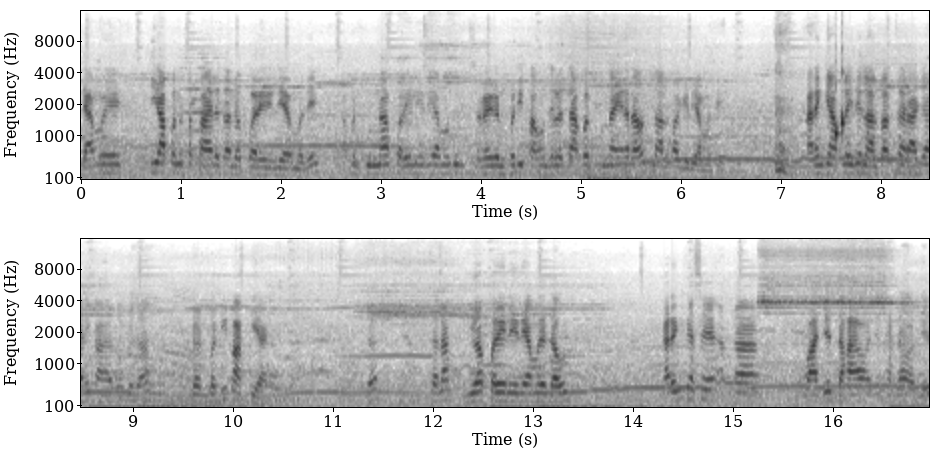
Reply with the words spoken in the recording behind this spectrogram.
त्यामुळे ती आपण आता पाहायला झालं परेल एरियामध्ये. आपण पुन्हा परेल एरियामधून सगळे गणपती पाहून झालं तर आपण पुन्हा येणार आहोत लालबाग एरियामध्ये. कारण की आपल्या इथे लालबागचा राजा आणि काळाचौकीचा गणपती बाकी आहे. तर चला जेव्हा परेल एरियामध्ये जाऊन. कारण की कसं आहे आता वाजे दहा वाजे सहा वाजे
